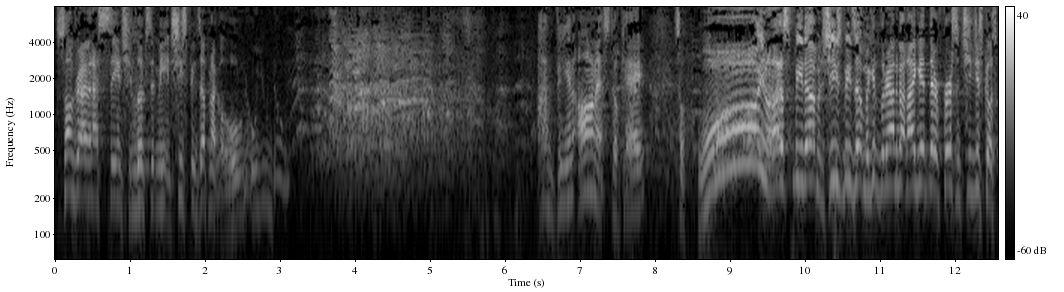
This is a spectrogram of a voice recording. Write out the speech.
So I'm driving, I see, and she looks at me, and she speeds up, and I go, oh, no, you don't. I'm being honest, okay? So, whoa, you know, I speed up, and she speeds up, and we get to the roundabout, and I get there first, and she just goes,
